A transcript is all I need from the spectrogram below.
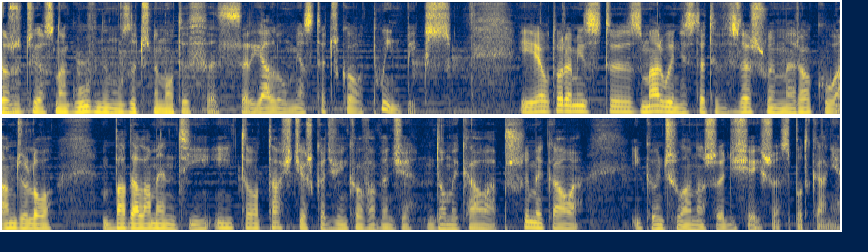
To rzecz jasna główny muzyczny motyw z serialu Miasteczko Twin Peaks. Jej autorem jest zmarły niestety w zeszłym roku Angelo Badalamenti i to ta ścieżka dźwiękowa będzie domykała, przymykała i kończyła nasze dzisiejsze spotkanie.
